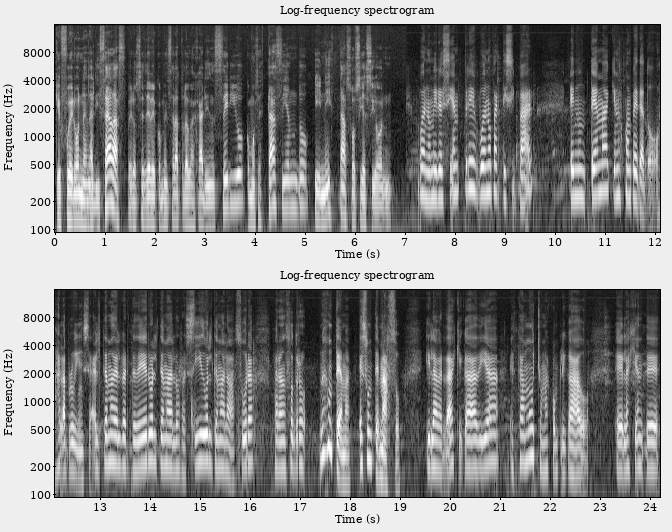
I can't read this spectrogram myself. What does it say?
que fueron analizadas, pero se debe comenzar a trabajar en serio como se está haciendo en esta asociación. Bueno, mire, siempre es bueno participar en un tema que nos compete a todos, a la provincia. El tema del vertedero, el tema de los residuos, el tema de la basura, para nosotros no es un tema, es un temazo. Y la verdad es que cada día está mucho más complicado. Eh, la gente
